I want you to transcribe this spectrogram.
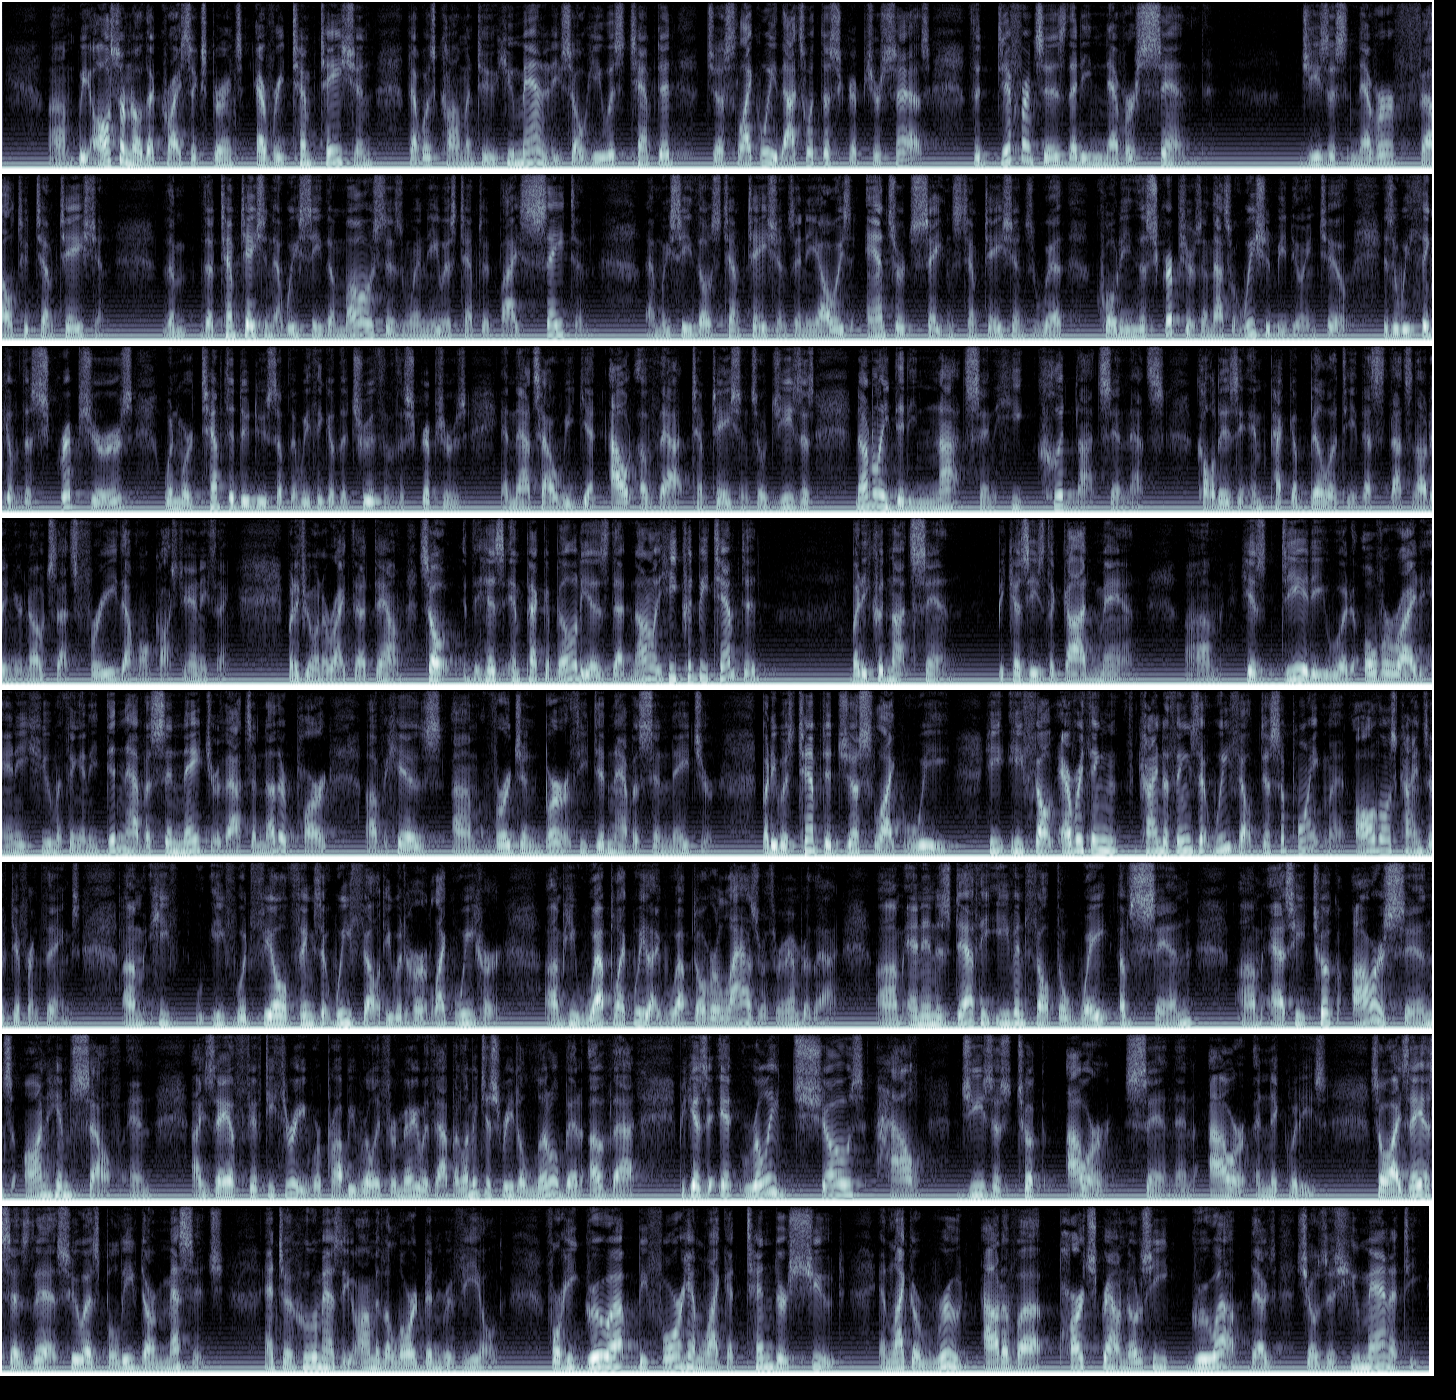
Um, we also know that Christ experienced every temptation that was common to humanity. So he was tempted just like we. That's what the scripture says. The difference is that he never sinned. Jesus never fell to temptation. The, the temptation that we see the most is when he was tempted by Satan and we see those temptations. And he always answered Satan's temptations with quoting the scriptures. And that's what we should be doing too, is that we think of the scriptures when we're tempted to do something, we think of the truth of the scriptures, and that's how we get out of that temptation. So Jesus, not only did he not sin, he could not sin. That's called his impeccability. That's, that's not in your notes. That's free. That won't cost you anything but if you want to write that down. So his impeccability is that not only he could be tempted, but he could not sin because he's the God man. Um, his deity would override any human thing, and he didn't have a sin nature. That's another part of his um, virgin birth. He didn't have a sin nature, but he was tempted just like we. He, he felt everything kind of things that we felt disappointment, all those kinds of different things. Um, he, he would feel things that we felt. He would hurt like we hurt. Um, he wept like we like wept over Lazarus. Remember that. Um, and in his death, he even felt the weight of sin um, as he took our sins on himself. And Isaiah 53, we're probably really familiar with that. But let me just read a little bit of that because it really shows how Jesus took our sin and our iniquities. So Isaiah says this Who has believed our message? and to whom has the arm of the Lord been revealed? For he grew up before him like a tender shoot and like a root out of a parched ground. Notice he grew up. That shows his humanity.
